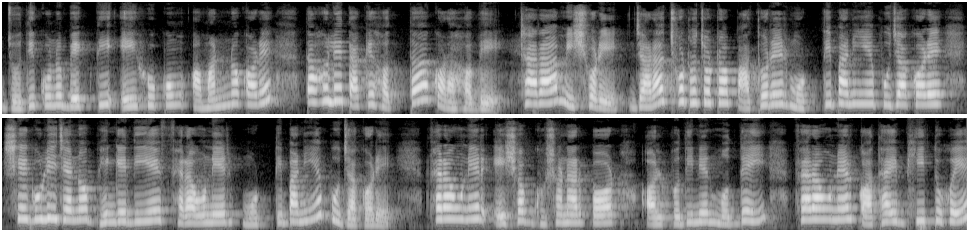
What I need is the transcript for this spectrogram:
যদি কোনো ব্যক্তি এই হুকুম অমান্য করে, তাহলে তাকে হত্যা করা হবে। সারা মিশরে যারা ছোট ছোট পাথরের মূর্তি বানিয়ে পূজা করে, সেগুলি যেন ভেঙে দিয়ে ফেরাউনের মূর্তি বানিয়ে পূজা করে। ফেরাউনের এইসব ঘোষণার পর অল্প দিনের মধ্যেই ফেরাউনের কথায় ভীত হয়ে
